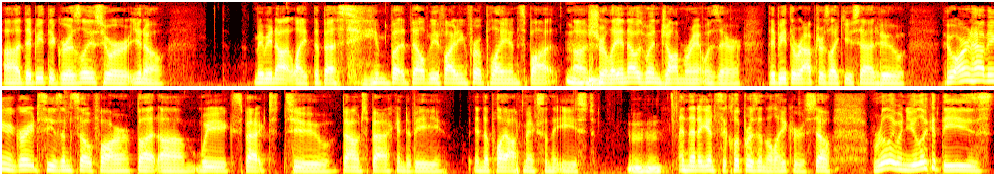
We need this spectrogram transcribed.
Uh, they beat the grizzlies who are you know maybe not like the best team but they'll be fighting for a play-in spot uh, mm-hmm. surely. And that was when john Morant was there. They beat the raptors like you said who who aren't having a great season so far but um, we expect to bounce back and to be in the playoff mix in the east mm-hmm. and then against the Clippers and the Lakers. So really, when you look at these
